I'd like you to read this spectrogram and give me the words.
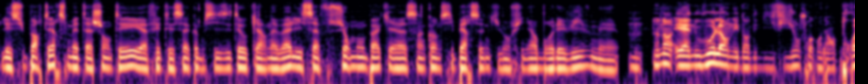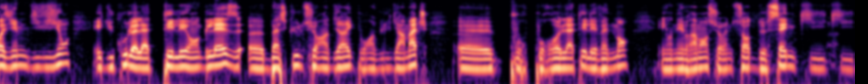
les supporters se mettent à chanter et à fêter ça comme s'ils étaient au carnaval. Ils savent sûrement pas qu'il y a 56 personnes qui vont finir brûlées vives, mais Non, non, et à nouveau, là, on est dans des divisions, je crois qu'on est en troisième division, et du coup, là, la télé anglaise euh, bascule sur un direct pour un vulgaire match euh, pour, pour relater l'événement, et on est vraiment sur une sorte de scène qui, qui,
